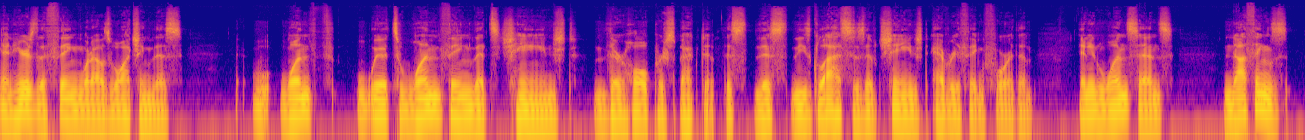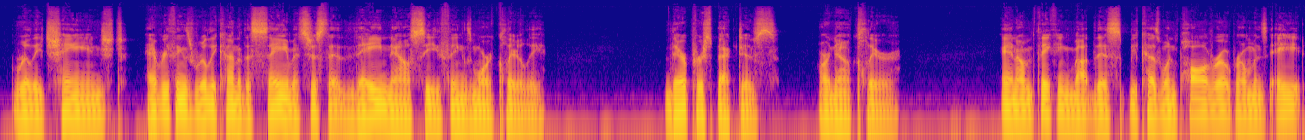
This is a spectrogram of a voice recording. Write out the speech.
and here's the thing when I was watching this, one, th- it's one thing that's changed their whole perspective. This, this, these glasses have changed everything for them. And in one sense, nothing's really changed. Everything's really kind of the same. It's just that they now see things more clearly their perspectives are now clear. And I'm thinking about this because when Paul wrote Romans 8,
